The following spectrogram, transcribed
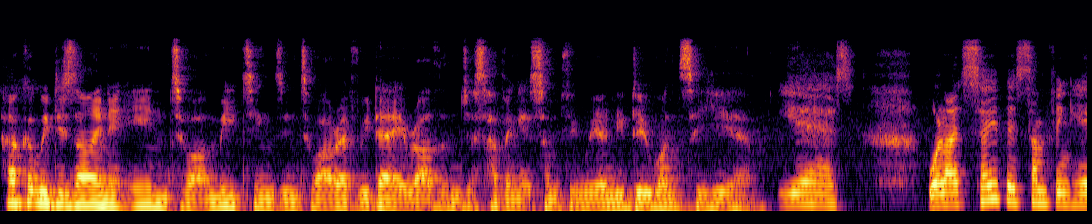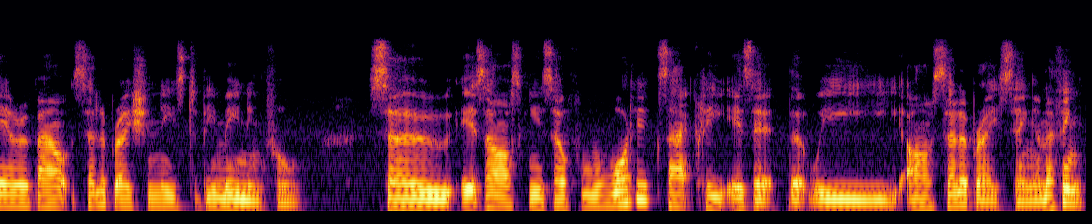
How can we design it into our meetings, into our everyday, rather than just having it something we only do once a year? Yes. Well, I'd say there's something here about celebration needs to be meaningful. So it's asking yourself, well, what exactly is it that we are celebrating? And I think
